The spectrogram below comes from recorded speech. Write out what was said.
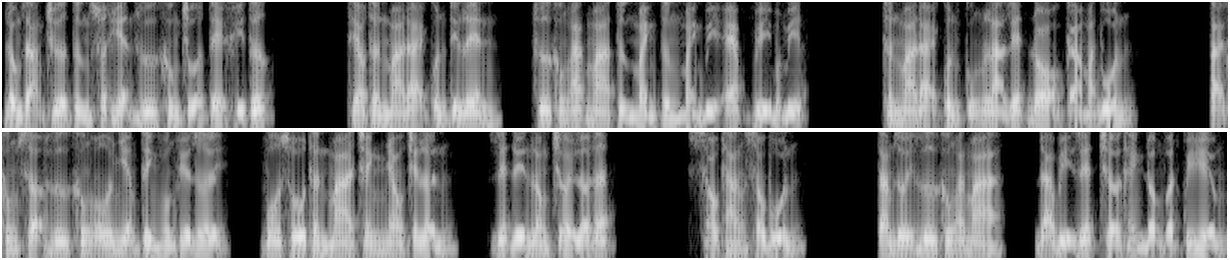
đồng dạng chưa từng xuất hiện hư không chúa tể khí tức. Theo thần ma đại quân tiến lên, hư không ác ma từng mảnh từng mảnh bị ép vì bờ mịt. Thần ma đại quân cũng là giết đỏ cả mắt bốn. Tại không sợ hư không ô nhiễm tình huống phía dưới, vô số thần ma tranh nhau chảy lớn giết đến long trời lở đất. Sáu tháng sau bốn, tam giới hư không ác ma đã bị giết trở thành động vật quý hiếm.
